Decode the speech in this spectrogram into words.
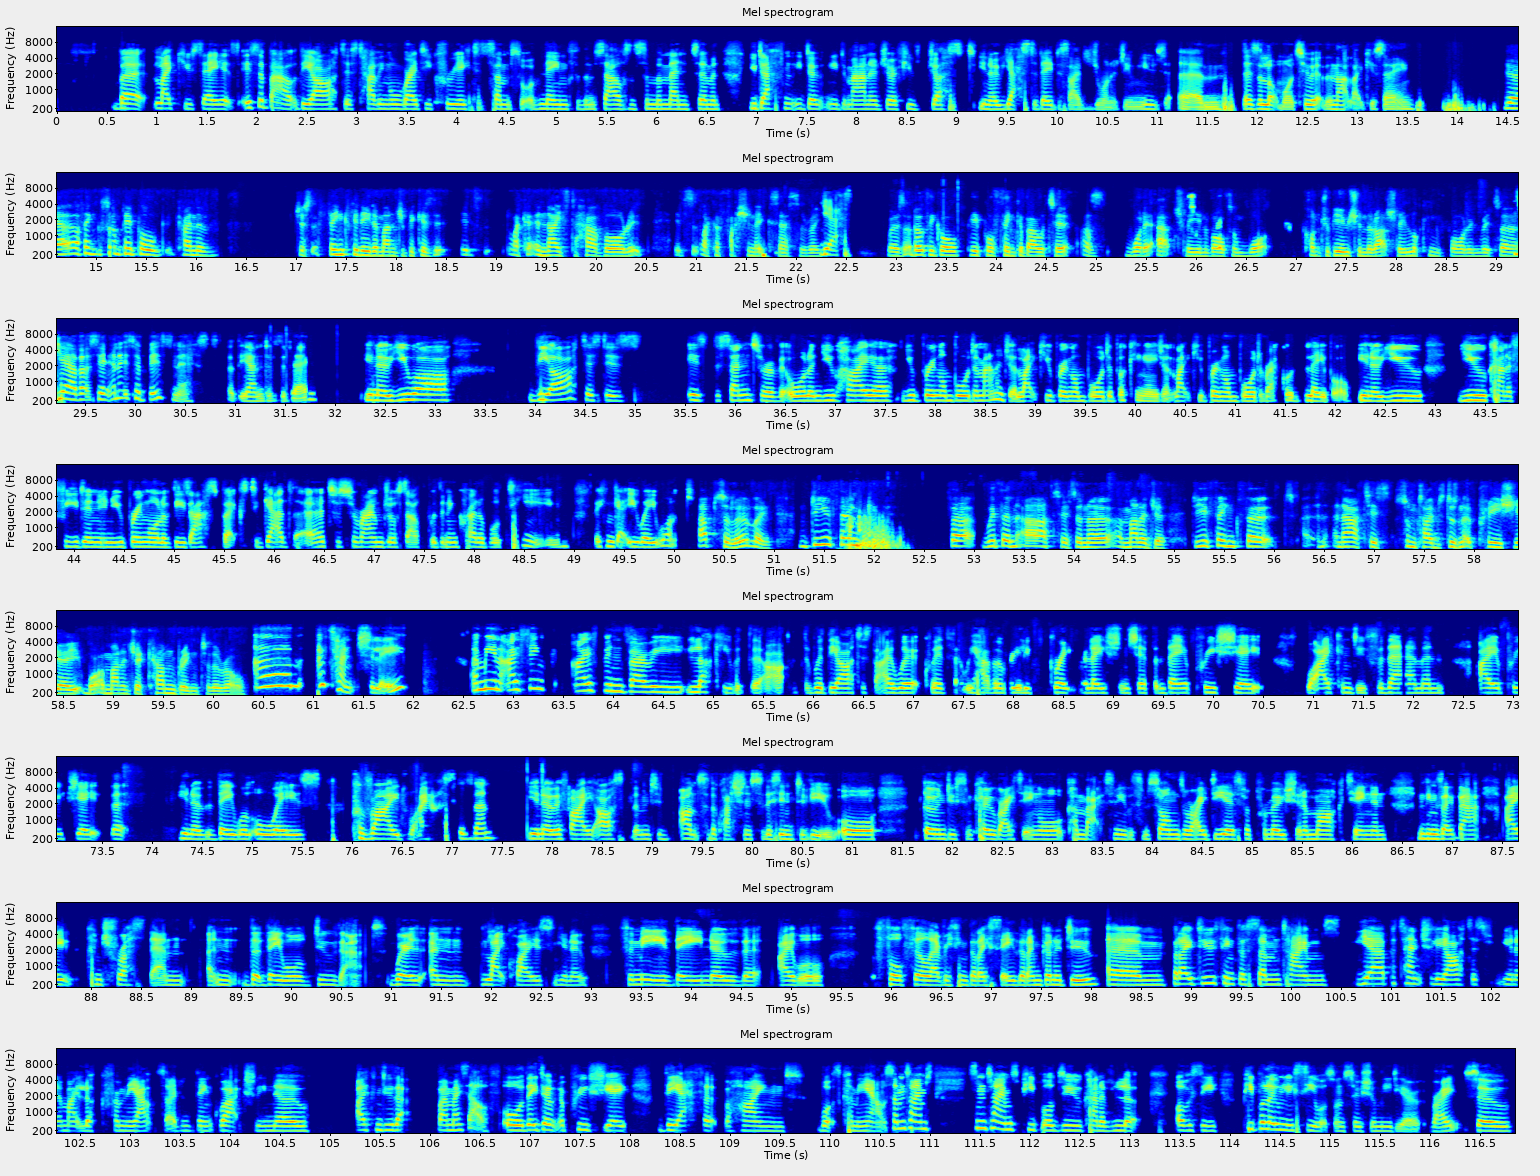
but like you say, it's it's about the artist having already created some sort of name for themselves and some momentum. And you definitely don't need a manager if you've just, you know, yesterday decided you want to do music. Um, there's a lot more to it than that, like you're saying. Yeah, I think some people kind of just think they need a manager because it, it's like a, nice to have or it, it's like a fashion accessory. Yes. Whereas I don't think all people think about it as what it actually involves and what contribution they're actually looking for in return. Yeah, that's it. And it's a business at the end of the day. You know, you are the artist is is the center of it all and you hire you bring on board a manager like you bring on board a booking agent like you bring on board a record label. You know you you kind of feed in and you bring all of these aspects together to surround yourself with an incredible team that can get you where you want. Absolutely. Do you think that with an artist and a, a manager do you think that an artist sometimes doesn't appreciate what a manager can bring to the role? Um potentially I mean, I think I've been very lucky with the art, with the artists that I work with that we have a really great relationship and they appreciate what I can do for them and I appreciate that you know they will always provide what I ask of them. You know, if I ask them to answer the questions to this interview or go and do some co-writing or come back to me with some songs or ideas for promotion and marketing and, and things like that i can trust them and that they will do that where and likewise you know for me they know that i will fulfill everything that I say that I'm going to do. Um, but I do think that sometimes, yeah, potentially artists, you know, might look from the outside and think, well, actually, no, I can do that by myself or they don't appreciate the effort behind what's coming out. Sometimes sometimes people do kind of look obviously people only see what's on social media right? So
